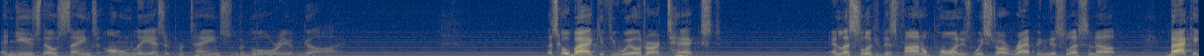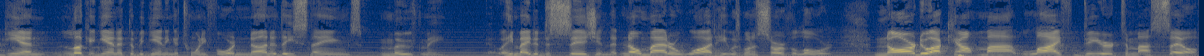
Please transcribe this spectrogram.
and use those things only as it pertains to the glory of God. Let's go back, if you will, to our text. And let's look at this final point as we start wrapping this lesson up. Back again, look again at the beginning of 24. None of these things move me. he made a decision that no matter what, he was going to serve the Lord. Nor do I count my life dear to myself.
